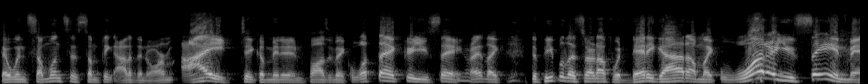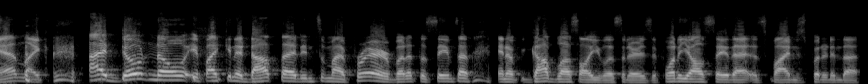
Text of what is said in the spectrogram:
that when someone says something out of the norm, I take a minute and pause and be like, "What the heck are you saying?" Right? Like the people that start off with "Daddy God," I'm like, "What are you saying, man?" Like I don't know if I can adopt that into my prayer, but at the same time, and uh, God bless all you listeners. If one of y'all say that, it's fine. Just put it in the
